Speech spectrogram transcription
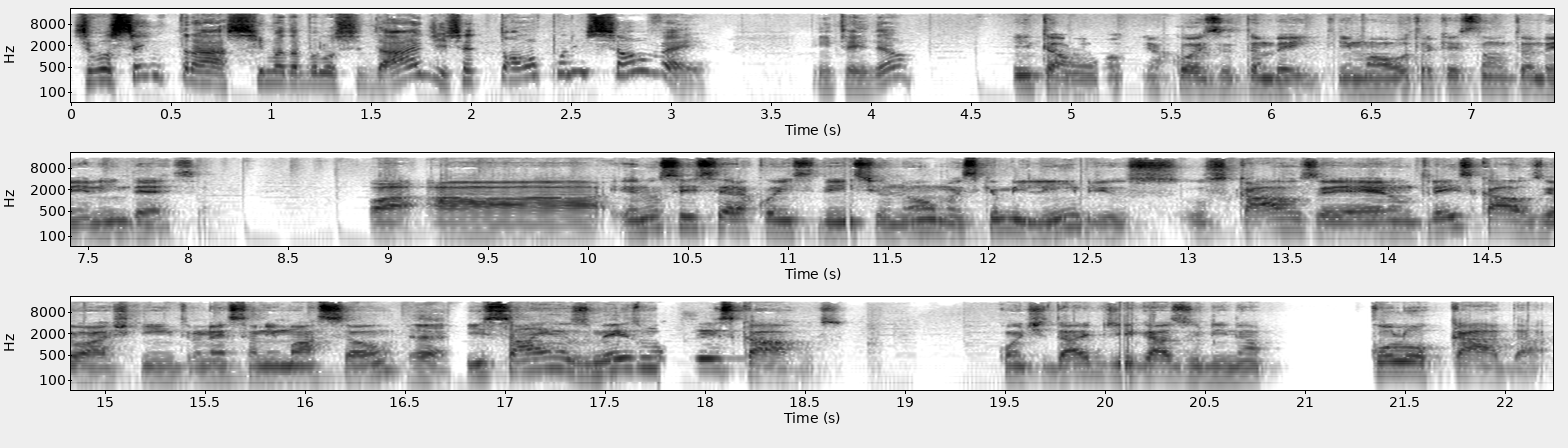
se você entrar acima da velocidade, você toma punição, velho. Entendeu? Então, outra coisa também, tem uma outra questão também, além dessa. A, a, eu não sei se era coincidência ou não, mas que eu me lembre, os, os carros, eh, eram três carros, eu acho, que entram nessa animação é. e saem os mesmos três carros. Quantidade de gasolina colocada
